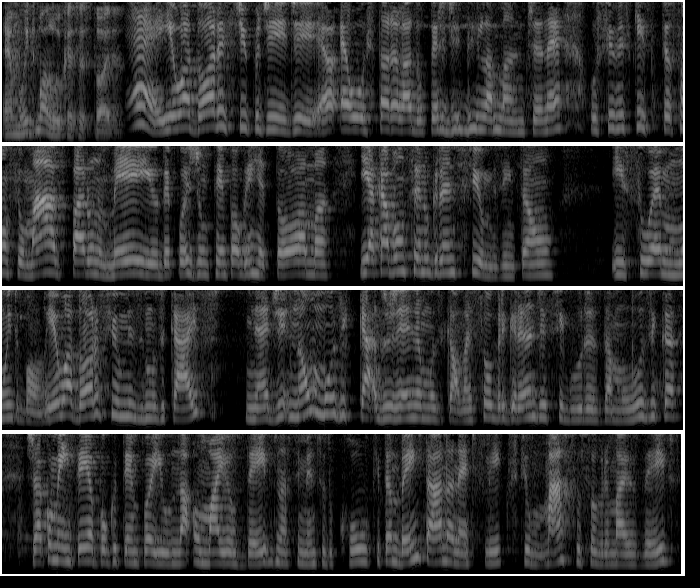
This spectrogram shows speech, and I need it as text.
É muito maluca essa história. É, e eu adoro esse tipo de. de é, é a história lá do Perdido em La Mancha, né? Os filmes que são filmados, param no meio, depois de um tempo alguém retoma, e acabam sendo grandes filmes. Então, isso é muito bom. Eu adoro filmes musicais né, de, não musica, do gênero musical, mas sobre grandes figuras da música. Já comentei há pouco tempo aí o, o Miles Davis, Nascimento do Cool, que também está na Netflix, filmaço sobre Miles Davis.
